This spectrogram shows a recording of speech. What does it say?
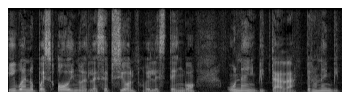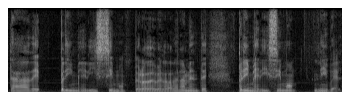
Y bueno pues hoy no es la excepción. Hoy les tengo una invitada pero una invitada de primerísimo pero de verdaderamente primerísimo nivel.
